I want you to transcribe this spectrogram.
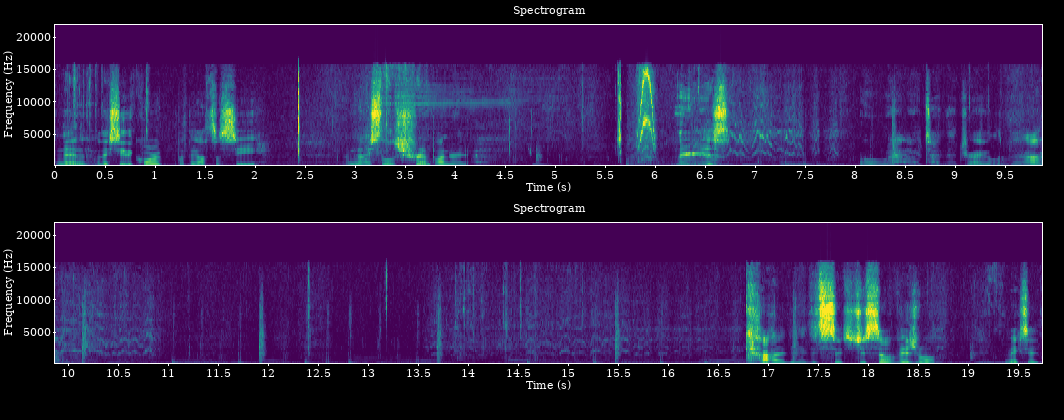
and then they see the cork, but they also see a nice little shrimp under it. There he is. Ooh, I need to tighten that drag a little bit, huh? God, it's, it's just so visual. It makes it,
